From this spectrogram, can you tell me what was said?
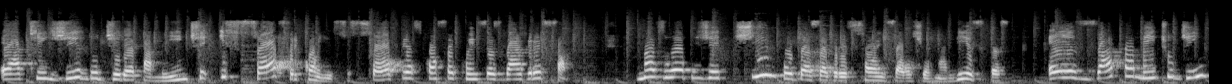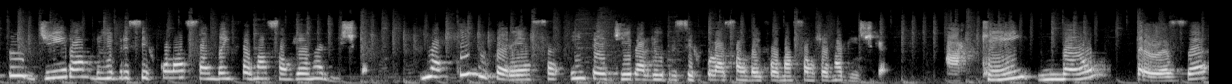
é atingido diretamente e sofre com isso, sofre as consequências da agressão. Mas o objetivo das agressões aos jornalistas é exatamente o de impedir a livre circulação da informação jornalística. E a quem interessa impedir a livre circulação da informação jornalística? A quem não preza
